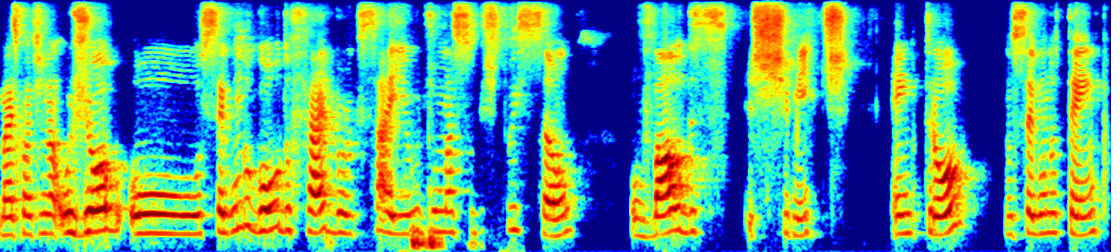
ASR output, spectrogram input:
Mas continua, o jogo, o segundo gol do Freiburg saiu de uma substituição. O Valdes Schmidt entrou no segundo tempo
